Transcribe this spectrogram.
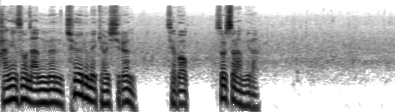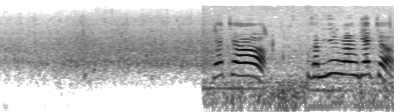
강에서 낚는 초여름의 결실은 제법 쏠쏠합니다. 개척 섬진강 개척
